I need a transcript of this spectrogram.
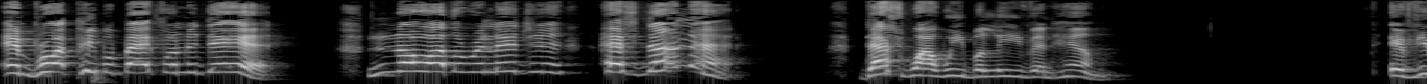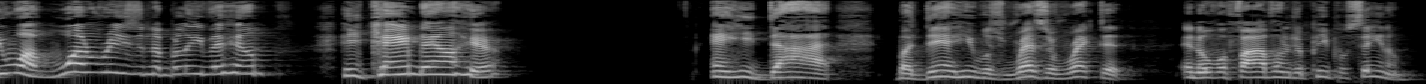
and brought people back from the dead. No other religion has done that. That's why we believe in him. If you want one reason to believe in him, he came down here and he died, but then he was resurrected and over 500 people seen him.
